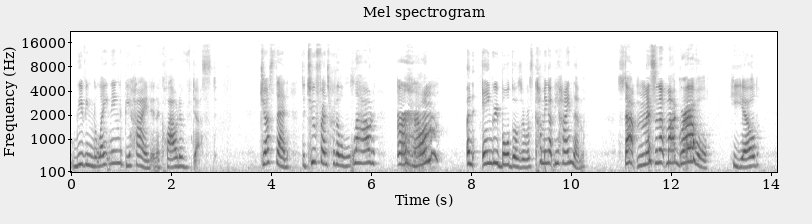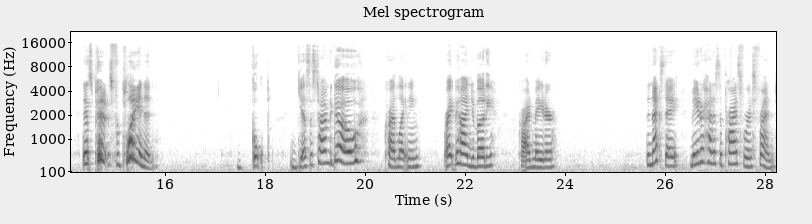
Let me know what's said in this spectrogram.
leaving Lightning behind in a cloud of dust. Just then, the two friends heard a loud ahem. An angry bulldozer was coming up behind them. Stop messing up my gravel, he yelled. This pit is for playing in. Gulp. Guess it's time to go, cried Lightning. Right behind you, buddy, cried Mater. The next day, Mater had a surprise for his friend.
